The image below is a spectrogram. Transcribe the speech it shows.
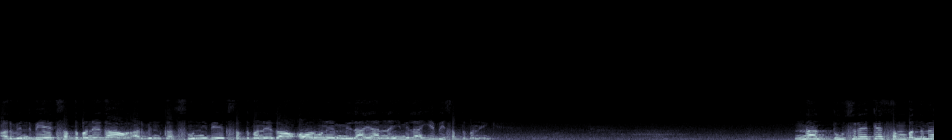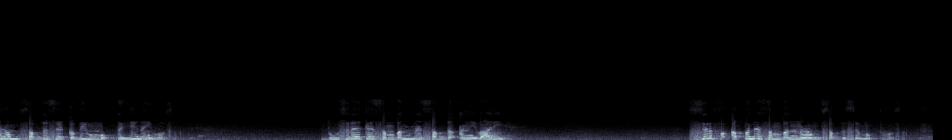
अरविंद भी एक शब्द बनेगा और अरविंद का शून्य भी एक शब्द बनेगा और उन्हें मिला या नहीं मिला, ये भी शब्द बनेंगे। ना दूसरे के संबंध में हम शब्द से कभी मुक्त ही नहीं हो सकते। दूसरे के संबंध में शब्द अनिवार्य है। सिर्फ़ अपने संबंध में हम शब्द से मुक्त हो सकते हैं।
